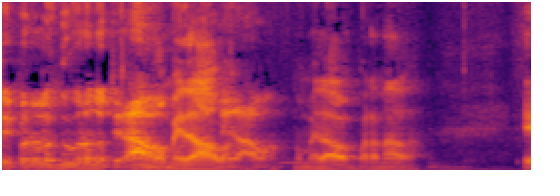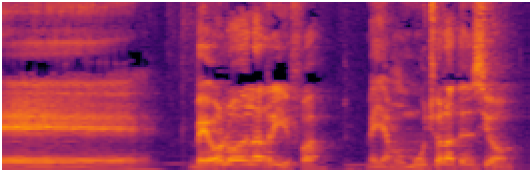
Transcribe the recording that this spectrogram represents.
pero los números no te daban. No me daban. No me daban para nada. Eh, veo lo de la rifa, me llamó mucho la atención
